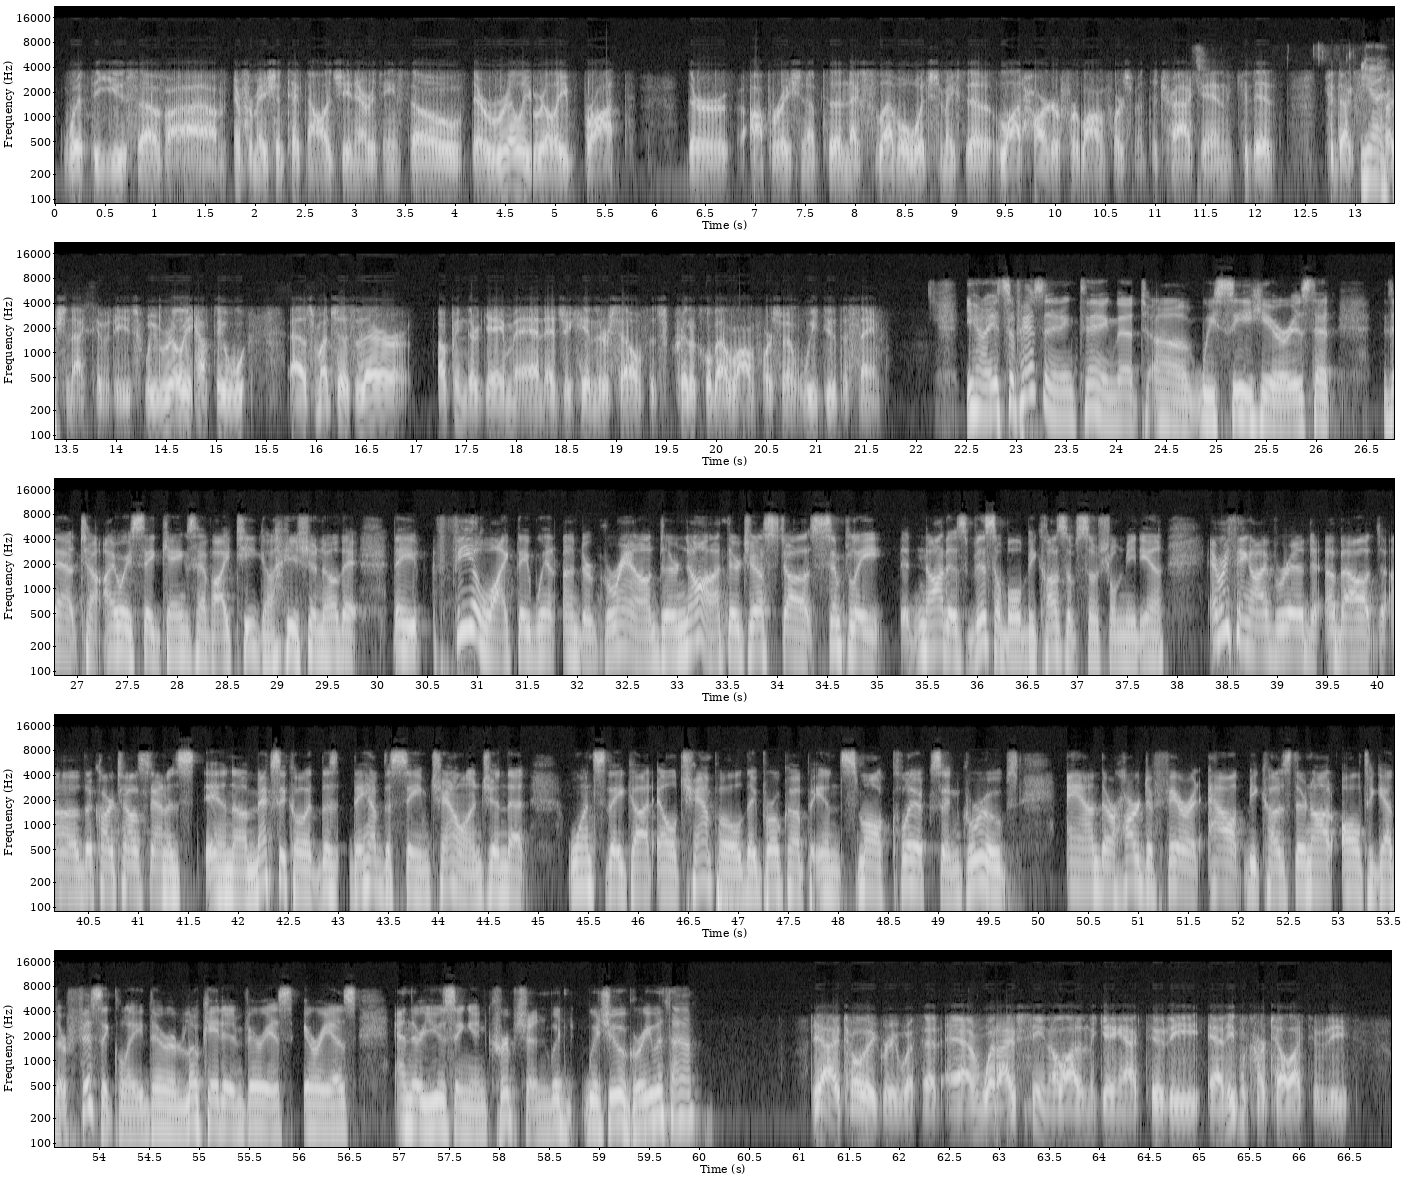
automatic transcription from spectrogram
with the use of um, information technology and everything. So they're really really brought their operation up to the next level, which makes it a lot harder for law enforcement to track and conduct, conduct yeah. suppression activities. We really have to, as much as they're upping their game and educating themselves, it's critical that law enforcement we do the same. Yeah, it's a fascinating thing that uh, we see here is that that uh, I always say gangs have IT guys. You know, they they feel like they went underground. They're not. They're just uh, simply not as visible because of social media. Everything I've read about uh, the cartels down in, in uh, Mexico, the, they have the same challenge in that once they got El Chapo, they broke up in small cliques and groups, and they're hard to ferret out because they're not all together physically. They're located in various areas and they're using encryption. Would would you agree with that? Yeah, I totally agree with it. And what I've seen a lot in the gang activity and even cartel activity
